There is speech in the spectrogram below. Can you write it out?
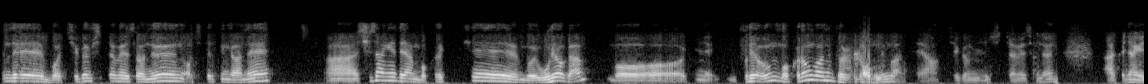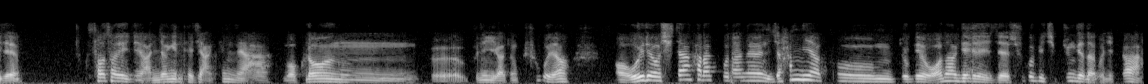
근데 뭐 지금 시점에서는 어찌됐든 간에 아, 시장에 대한 뭐 그렇게 뭐 우려감, 뭐 두려움, 뭐 그런 거는 별로 없는 것 같아요. 지금 시점에서는 아 그냥 이제 서서히 이제 안정이 되지 않겠냐, 뭐 그런 그 분위기가 좀 크고요. 어, 오히려 시장 하락보다는 이제 한미약품 쪽에 워낙에 이제 수급이 집중되다 보니까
